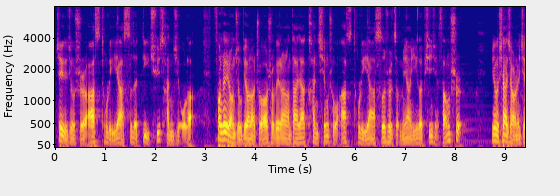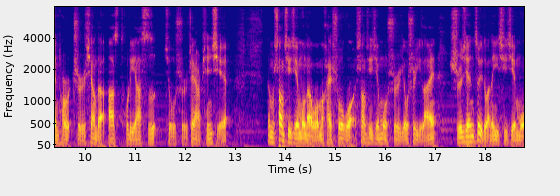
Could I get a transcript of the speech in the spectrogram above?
这个就是阿斯图里亚斯的地区餐酒了。放这张酒标呢，主要是为了让大家看清楚阿斯图里亚斯是怎么样一个拼写方式。右下角那箭头指向的阿斯图里亚斯就是这样拼写。那么上期节目呢，我们还说过，上期节目是有史以来时间最短的一期节目。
